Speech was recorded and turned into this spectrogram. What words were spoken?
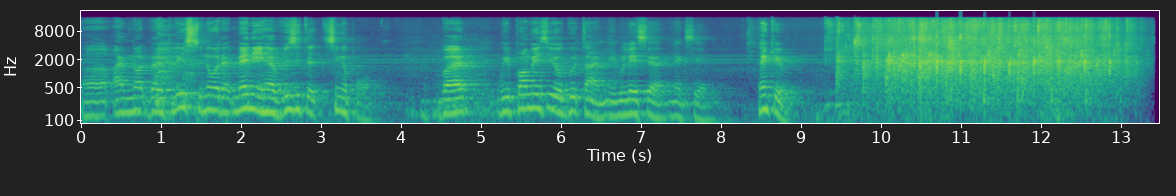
Uh, I'm not very pleased to know that many have visited Singapore. But we promise you a good time in Malaysia next year. Thank you.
